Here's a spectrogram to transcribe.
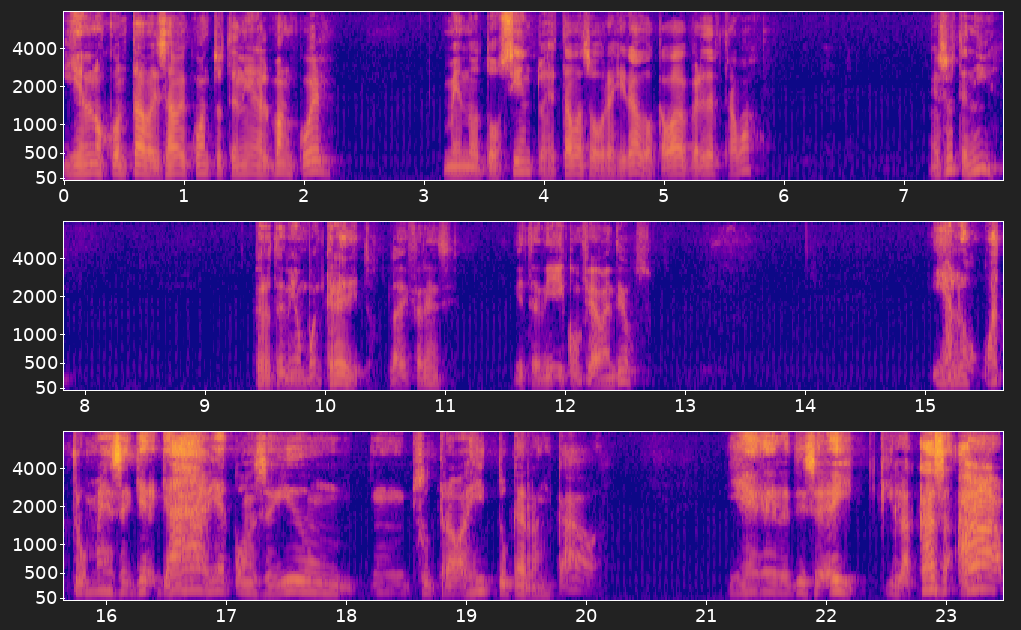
Y él nos contaba, ¿sabe cuánto tenía en el banco él? Menos 200, estaba sobregirado, acababa de perder trabajo. Eso tenía. Pero tenía un buen crédito, la diferencia. Y, tenía, y confiaba en Dios. Y a los cuatro meses ya, había conseguido su trabajito que arrancaba. Llega y le dice, hey, ¿y la casa? Ah,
